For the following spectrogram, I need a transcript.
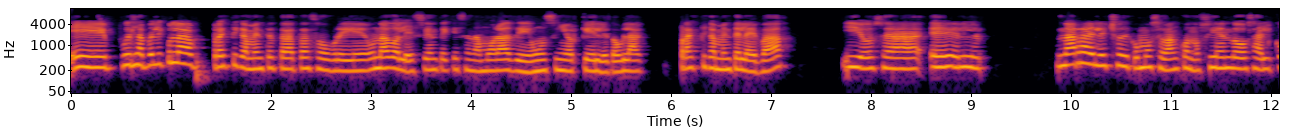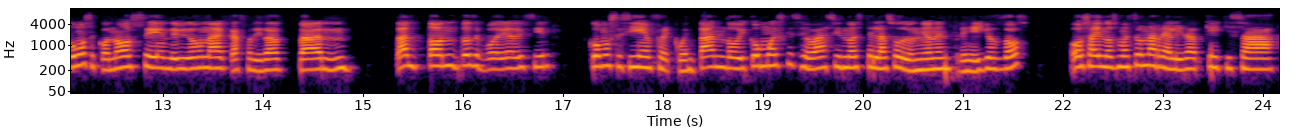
Eh, pues la película prácticamente trata sobre un adolescente que se enamora de un señor que le dobla prácticamente la edad. Y, o sea, él narra el hecho de cómo se van conociendo, o sea, el cómo se conocen debido a una casualidad tan, tan tonta, se podría decir, cómo se siguen frecuentando y cómo es que se va haciendo este lazo de unión entre ellos dos. O sea, y nos muestra una realidad que quizá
